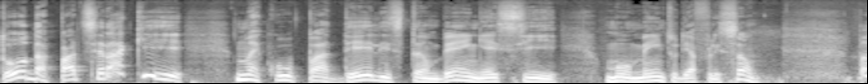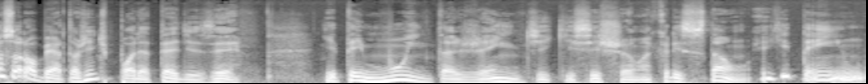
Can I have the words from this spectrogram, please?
toda parte. Será que não é culpa deles também esse momento de aflição? Pastor Alberto, a gente pode até dizer que tem muita gente que se chama cristão e que tem um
